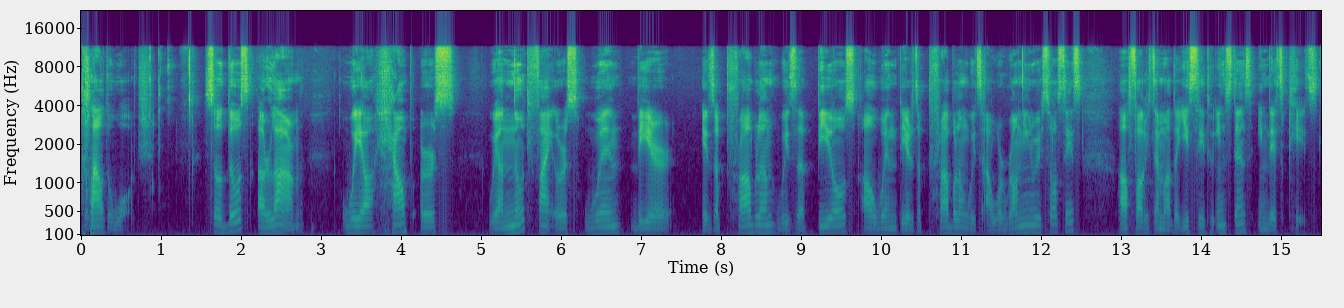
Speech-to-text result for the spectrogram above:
CloudWatch. So those alarm will help us, will notify us when there is a problem with the bills or when there's a problem with our running resources, or for example, the EC2 instance in this case.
